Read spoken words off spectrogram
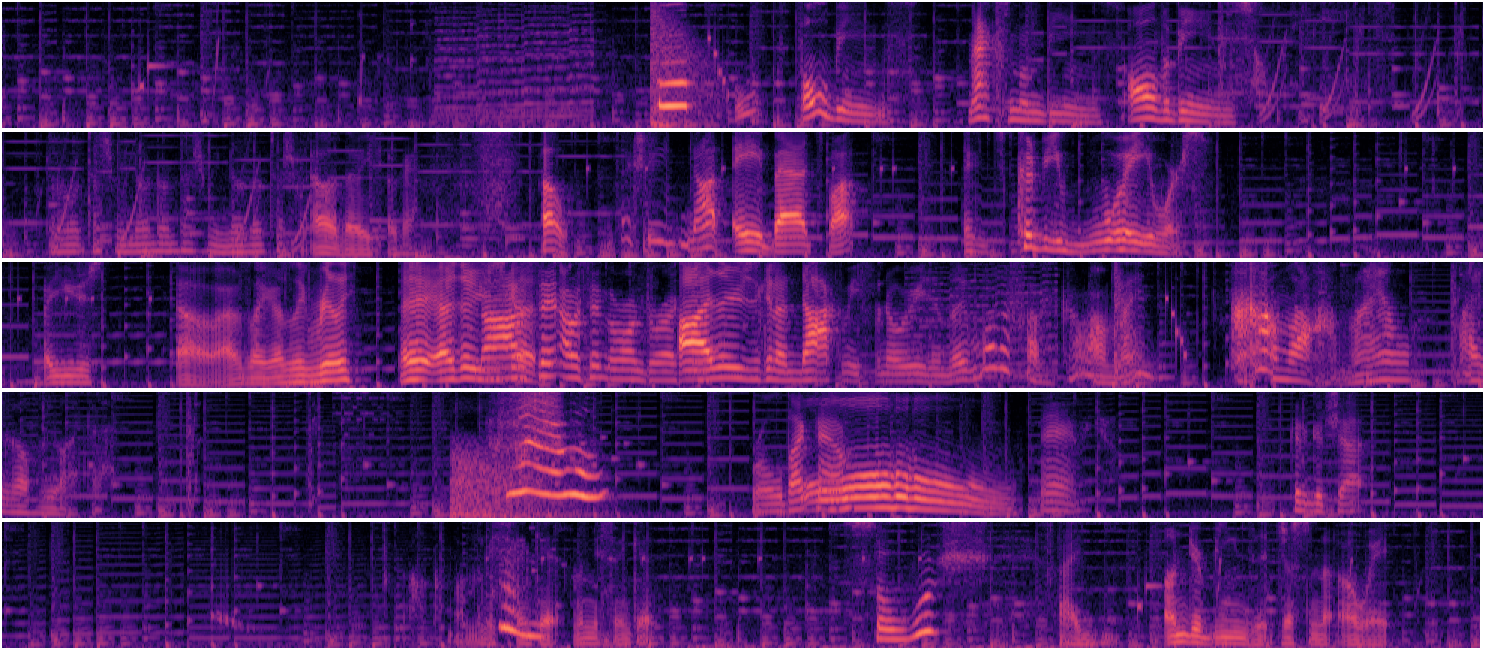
Ooh, full beans. Maximum beans. All the beans. So many beans. No, don't touch me. No, don't touch me. No, don't touch me. Oh, there you okay. Oh, it's actually not a bad spot. It could be way worse. Are you just? Oh, I was like, I was like, really? I, I thought you were just I gonna. was, saying, I was saying the wrong direction. Oh, I thought you were just gonna knock me for no reason. Like, motherfucker, come on, man. Come on, man. I love you like that. Roll back down. Oh. There we go. Good, good shot. Oh, come on, let me sink it. Let me sink it. So whoosh. I underbeans it just enough. Oh, wait.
